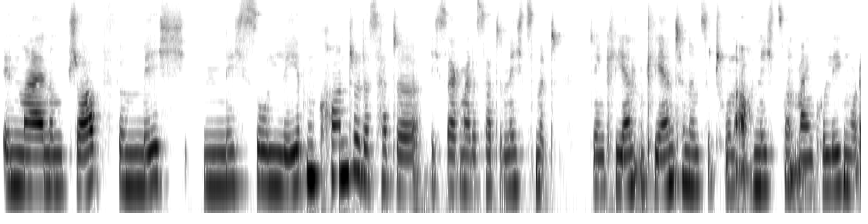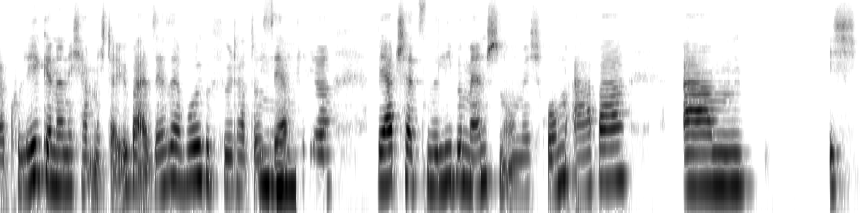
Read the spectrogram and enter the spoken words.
in meinem Job für mich nicht so leben konnte. Das hatte, ich sag mal, das hatte nichts mit den Klienten, Klientinnen zu tun, auch nichts mit meinen Kollegen oder Kolleginnen. Ich habe mich da überall sehr, sehr wohl gefühlt, hatte mhm. sehr viele wertschätzende, liebe Menschen um mich rum. Aber ähm, ich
